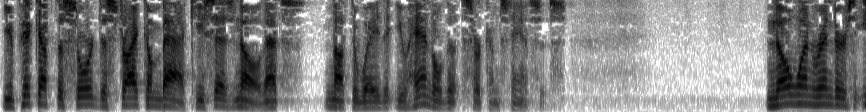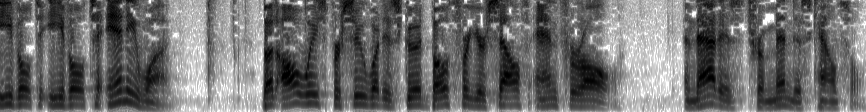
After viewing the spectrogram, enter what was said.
you pick up the sword to strike them back. He says, no, that's not the way that you handle the circumstances. No one renders evil to evil to anyone, but always pursue what is good both for yourself and for all. And that is tremendous counsel.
